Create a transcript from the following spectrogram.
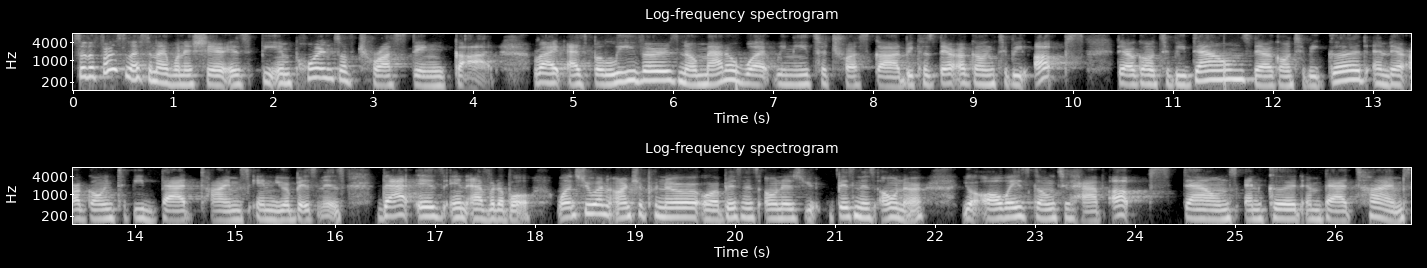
So, the first lesson I want to share is the importance of trusting God, right? As believers, no matter what, we need to trust God because there are going to be ups, there are going to be downs, there are going to be good, and there are going to be bad times in your business. That is inevitable. Once you're an entrepreneur or a business owner's business owner, you're always going to have ups downs and good and bad times.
